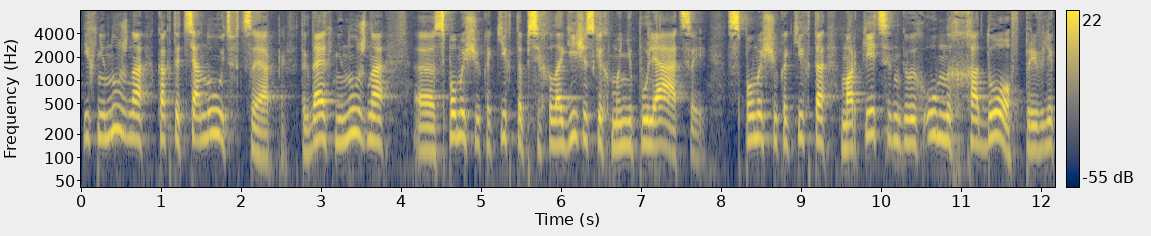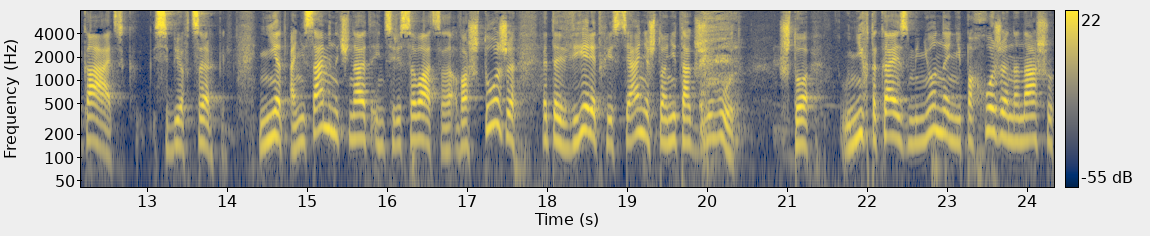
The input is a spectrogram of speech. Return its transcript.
их не нужно как-то тянуть в церковь, тогда их не нужно э, с помощью каких-то психологических манипуляций, с помощью каких-то маркетинговых умных ходов привлекать себе в церковь. Нет, они сами начинают интересоваться, во что же это верят христиане, что они так живут, что у них такая измененная, не похожая на нашу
